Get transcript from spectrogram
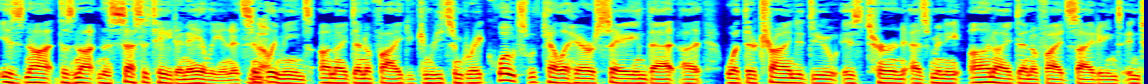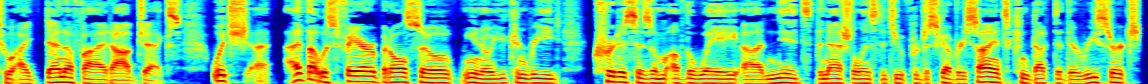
is not, does not necessitate an alien. It simply no. means unidentified. You can read some great quotes with Kelleher saying that, uh, what they're trying to do is turn as many unidentified sightings into identified objects, which I thought was fair, but also, you know, you can read criticism of the way, uh, NIDS, the National Institute for Discovery Science, conducted their research.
